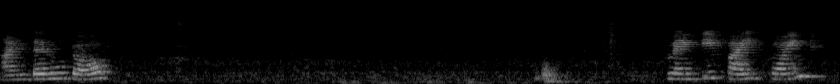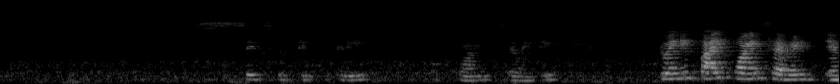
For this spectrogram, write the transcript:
under root of 25 point 653.70 25.756 eh,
